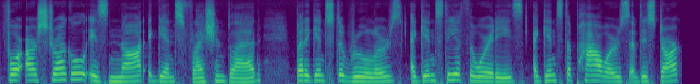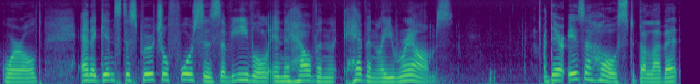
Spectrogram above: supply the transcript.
"For our struggle is not against flesh and blood, but against the rulers, against the authorities, against the powers of this dark world, and against the spiritual forces of evil in the heaven, heavenly realms." There is a host, beloved,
